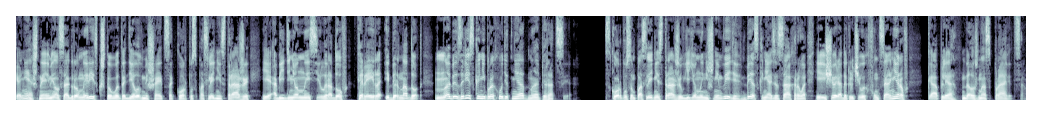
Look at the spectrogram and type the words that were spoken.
Конечно, имелся огромный риск, что в это дело вмешается корпус последней стражи и объединенные силы родов Феррейра и Бернадот, но без риска не проходит ни одна операция. С корпусом последней стражи в ее нынешнем виде, без князя Сахарова и еще ряда ключевых функционеров, капля должна справиться.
